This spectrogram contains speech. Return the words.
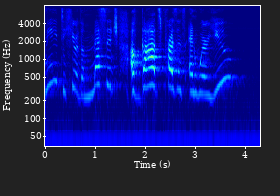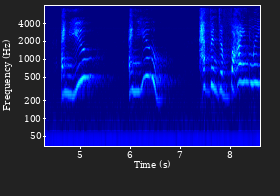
need to hear the message of God's presence and where you and you and you have been divinely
